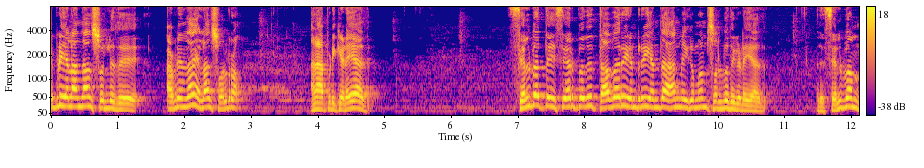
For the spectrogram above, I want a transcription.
இப்படியெல்லாம் தான் சொல்லுது. அப்படின்னு தான் எல்லாம் சொல்கிறோம் ஆனால் அப்படி கிடையாது. செல்வத்தை சேர்ப்பது தவறு என்று எந்த ஆன்மீகமும் சொல்வது கிடையாது. அது செல்வம்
